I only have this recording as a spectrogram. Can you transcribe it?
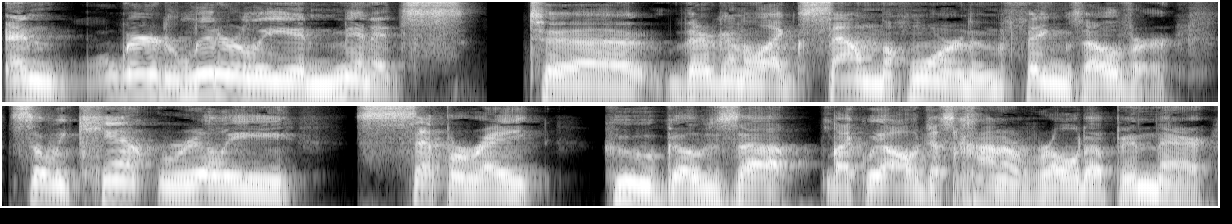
and we're literally in minutes to uh, they're gonna like sound the horn and the thing's over. So we can't really separate who goes up. Like we all just kind of rolled up in there.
